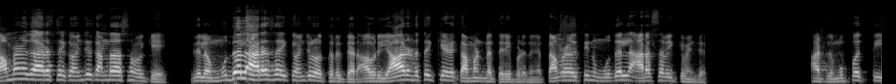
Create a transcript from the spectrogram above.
தமிழக அரசை கவிஞர் கண்ணதாசன் ஓகே இதில் முதல் அரசவை கவிஞர் ஒருத்தர் இருக்கார். அவர் யாருன்றது கீழே கமெண்ட்ல தெரியப்படுதுங்க? தமிழகத்தின் முதல் அரசவை கவிஞர். அடுத்தது முப்பத்தி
